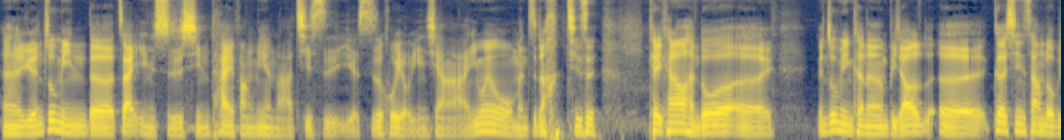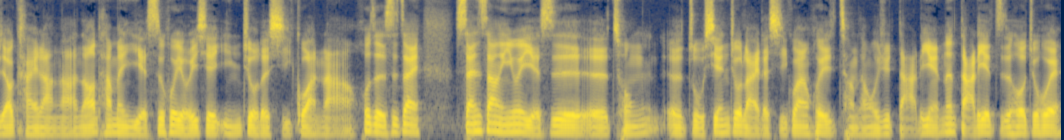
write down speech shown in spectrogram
呃原住民的在饮食形态方面啊，其实也是会有影响啊，因为我们知道，其实可以看到很多呃。原住民可能比较呃个性上都比较开朗啊，然后他们也是会有一些饮酒的习惯啊，或者是在山上，因为也是呃从呃祖先就来的习惯，会常常会去打猎。那打猎之后就会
